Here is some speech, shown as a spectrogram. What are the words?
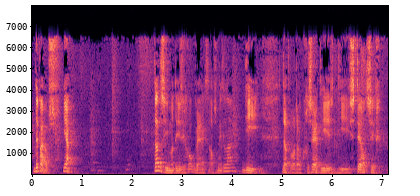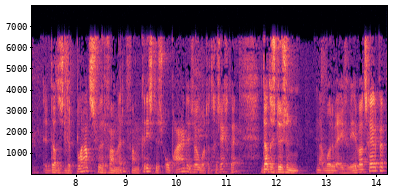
De paus, ja. Dat is iemand die zich opwerkt als middelaar. Die, dat wordt ook gezegd, die, die stelt zich. Dat is de plaatsvervanger van Christus op aarde, zo wordt het gezegd. Hè. Dat is dus een. Nou worden we even weer wat scherper.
